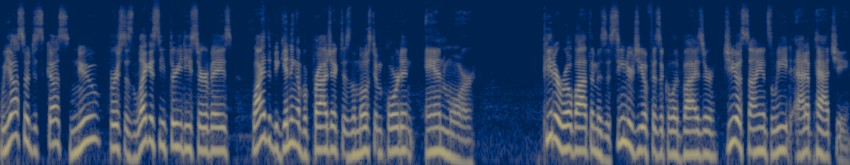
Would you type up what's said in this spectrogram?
We also discuss new versus legacy 3D surveys, why the beginning of a project is the most important, and more. Peter Robotham is a senior geophysical advisor, geoscience lead at Apache.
